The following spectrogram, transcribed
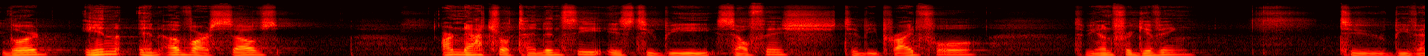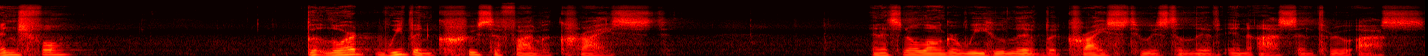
Lord, in and of ourselves, our natural tendency is to be selfish, to be prideful, to be unforgiving, to be vengeful. But Lord, we've been crucified with Christ. And it's no longer we who live, but Christ who is to live in us and through us.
